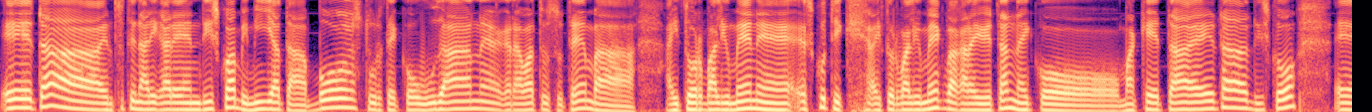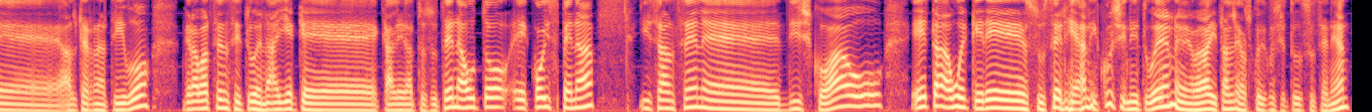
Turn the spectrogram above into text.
Eta entzuten ari garen diskoa 2000 eta bost urteko udan eh, grabatu zuten ba, Aitor Baliumen e, eskutik. Aitor Baliumek ba, garaioetan nahiko maketa eta disko e, alternatibo grabatzen zituen. Haiek kaleratu zuten. Auto ekoizpena izan zen e, disko hau eta hauek ere zuzenean ikusi nituen e, ba, italde asko ikusi zuzenean.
